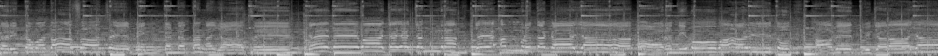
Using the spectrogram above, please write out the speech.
करीतव दासाचे व्यंकट आरती ओवाळी तो भावे द्विजराया।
